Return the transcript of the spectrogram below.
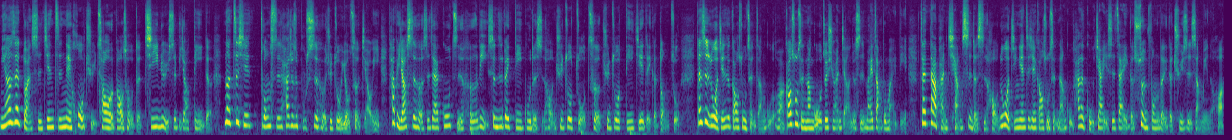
你要在短时间之内获取超额报酬的几率是比较低的。那这些公司它就是不适合去做右侧交易，它比较适合是在估值合理甚至被低估的时候，你去做左侧去做低阶的一个动作。但是如果今天是高速成长股的话，高速成长股我最喜欢讲的就是买涨不买跌，在大盘强势的时候，如果今天这些高速成长股它的股价也是在一个顺风的一个趋势上面的话，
